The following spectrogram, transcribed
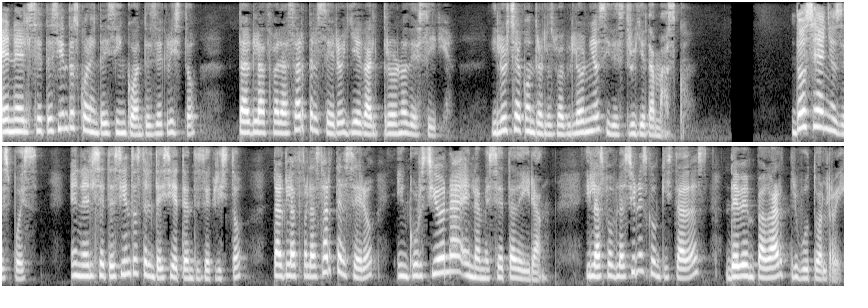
En el 745 a.C., Taglatfarasar III llega al trono de Siria y lucha contra los babilonios y destruye Damasco. Doce años después, en el 737 a.C., Taglatfarasar III incursiona en la meseta de Irán y las poblaciones conquistadas deben pagar tributo al rey.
